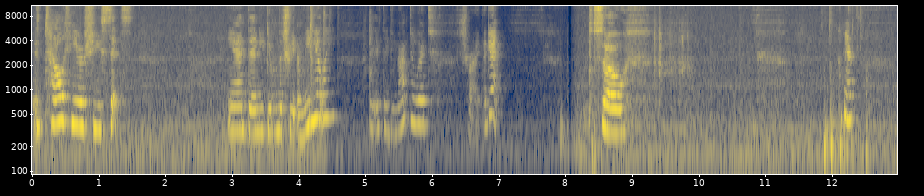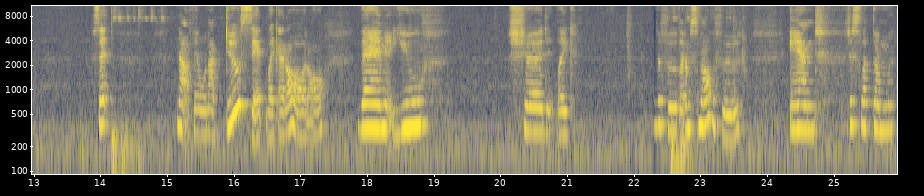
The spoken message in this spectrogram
until he or she sits. And then you give them the treat immediately. And if they do not do it, try again. So, come here. Sit. Now, if they will not do sit, like at all, at all, then you should, like, the food, let them smell the food, and just let them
